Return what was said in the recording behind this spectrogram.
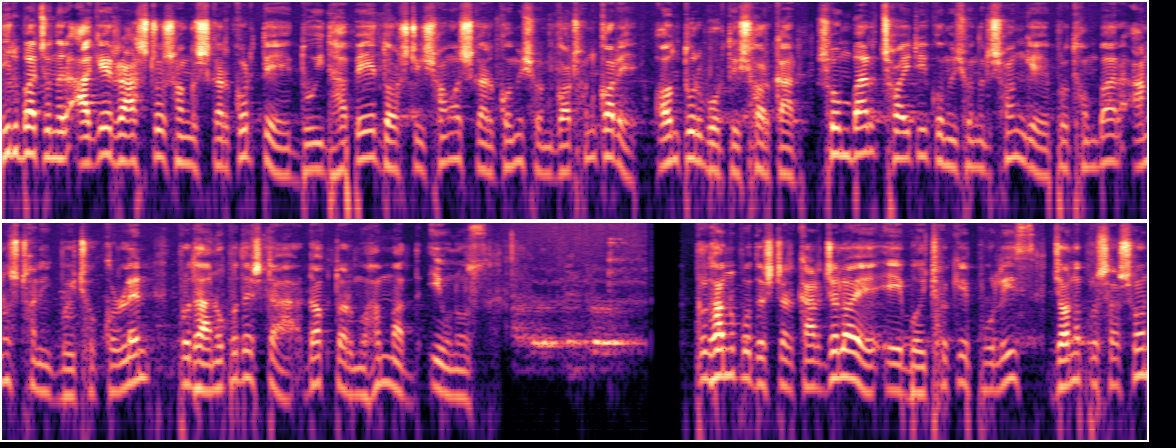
নির্বাচনের আগে রাষ্ট্র সংস্কার করতে দুই ধাপে দশটি সংস্কার কমিশন গঠন করে অন্তর্বর্তী সরকার। সোমবার ছয়টি কমিশনের সঙ্গে প্রথমবার আনুষ্ঠানিক বৈঠক করলেন প্রধান উপদেষ্টা ডক্টর মোহাম্মদ ইউনুস। প্রধান উপদেষ্টার কার্যালয়ে এই বৈঠকে পুলিশ, জনপ্রশাসন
